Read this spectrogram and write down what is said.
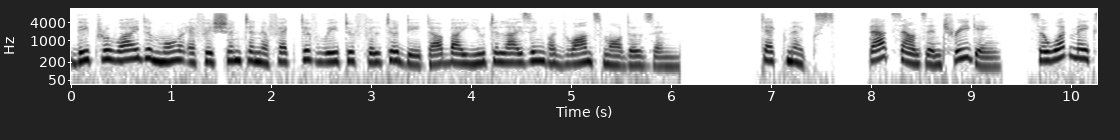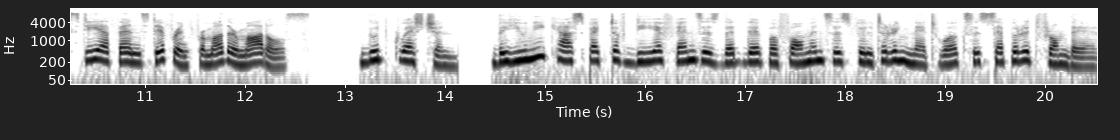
They provide a more efficient and effective way to filter data by utilizing advanced models and techniques. That sounds intriguing. So, what makes DFNs different from other models? Good question. The unique aspect of DFNs is that their performance as filtering networks is separate from their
